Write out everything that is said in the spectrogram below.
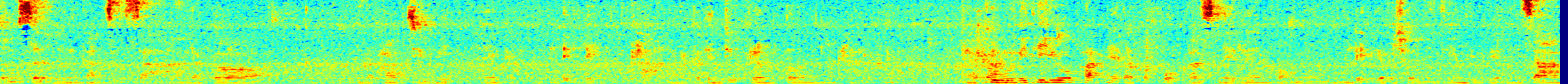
ส่งเสริมเรื่องการศึกษา แล้วก็คุณภาพชีวิตให้กับเด็กๆค่ะมันก็เป็นจุดเริ่มต้นค่ะ ค่ะคือมูลนิธิยุพัฒน์เนี่ยเราก็โฟกัสในเรื่องของเด็กเยาวชนอย่างที่ที่เรียนให้ทราบ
